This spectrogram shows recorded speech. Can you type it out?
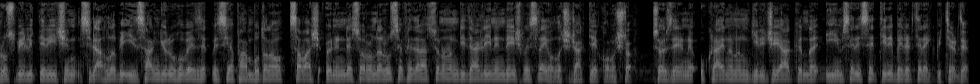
Rus birlikleri için silahlı bir insan güruhu benzetmesi yapan Budanov, savaş önünde sonunda Rusya Federasyonu'nun liderliğinin değişmesine yol açacak diye konuştu. Sözlerini Ukrayna'nın geleceği hakkında iyimser hissettiğini belirterek bitirdi.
